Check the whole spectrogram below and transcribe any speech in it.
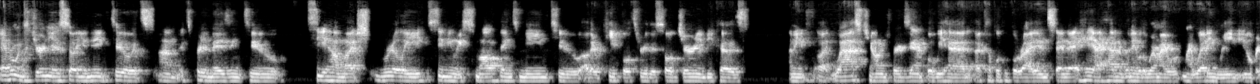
Everyone's journey is so unique too. It's um, it's pretty amazing to see how much really seemingly small things mean to other people through this whole journey. Because I mean, like last challenge, for example, we had a couple of people write in saying that, "Hey, I haven't been able to wear my my wedding ring in over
